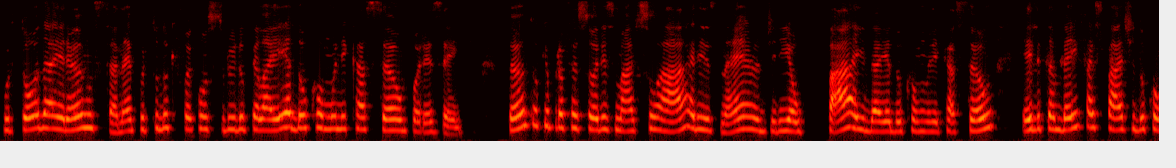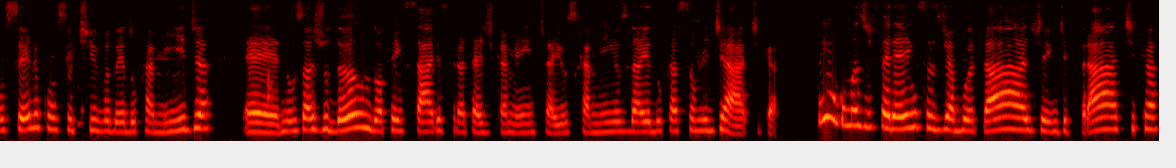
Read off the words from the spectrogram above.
por toda a herança, né? Por tudo que foi construído pela educomunicação, por exemplo. Tanto que o professor Ismar Soares, né, eu diria o pai da educomunicação, ele também faz parte do conselho consultivo do Educamídia, é, nos ajudando a pensar estrategicamente aí os caminhos da educação midiática. Tem algumas diferenças de abordagem, de prática,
